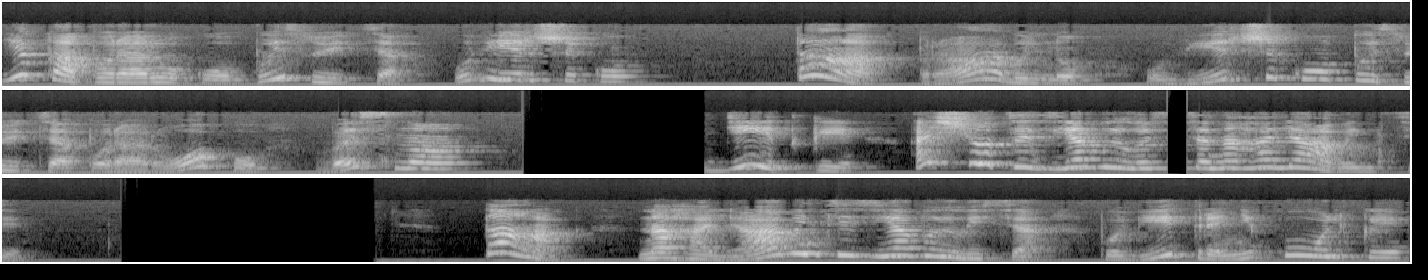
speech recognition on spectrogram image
яка пора року описується у віршику? Так, правильно, у віршику описується пора року весна. Дітки, а що це з'явилося на галявинці? Так, на галявинці з'явилися повітряні кульки.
